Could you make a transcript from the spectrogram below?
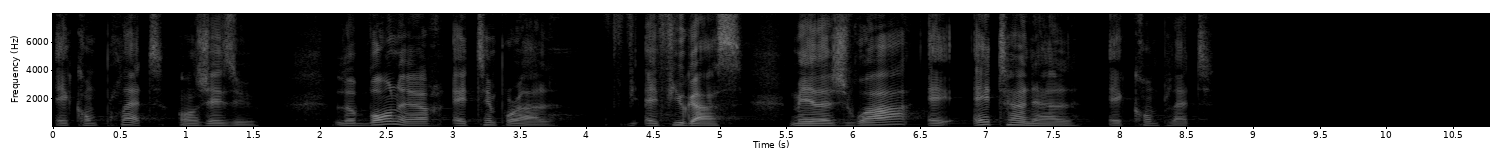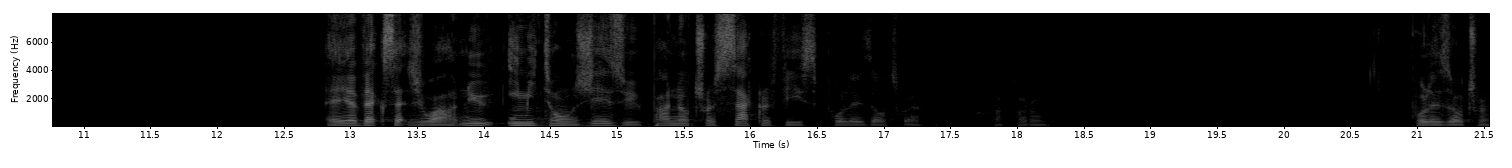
est complète en Jésus. Le bonheur est temporel et fugace, mais la joie est éternelle et complète. Et avec cette joie, nous imitons Jésus par notre sacrifice pour les autres. Ah, pardon. Pour les autres.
